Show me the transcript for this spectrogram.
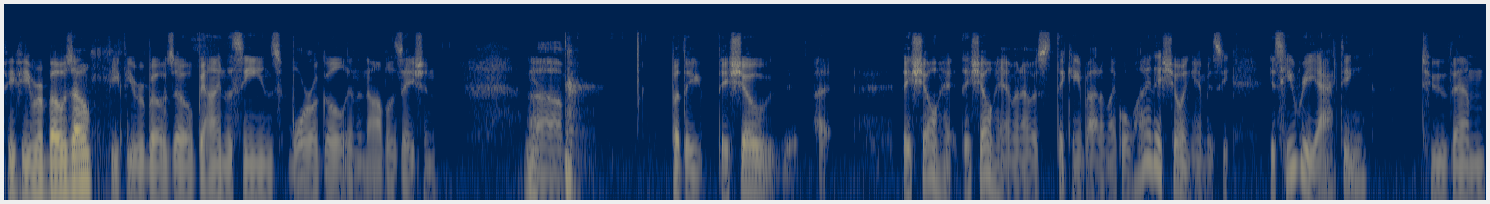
Fifi Rebozo. Fifi Rebozo behind the scenes, Warrigal in the novelization. Yeah. Um, but they they show uh, they show him they show him, and I was thinking about. It, I'm like, well, why are they showing him? Is he is he reacting to them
